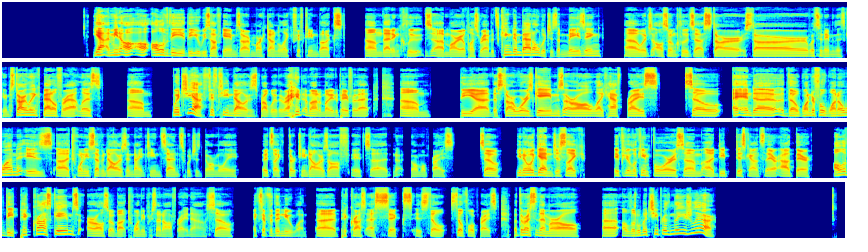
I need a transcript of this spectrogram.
Yeah, I mean, all, all, of the the Ubisoft games are marked down to like fifteen bucks. Um, that includes uh, Mario plus Rabbids Kingdom Battle, which is amazing. Uh, which also includes uh, Star Star. What's the name of this game? Starlink Battle for Atlas. Um, which yeah, fifteen dollars is probably the right amount of money to pay for that. Um, the uh, the Star Wars games are all like half price. So and uh, the Wonderful 101 is uh, twenty seven dollars and nineteen cents, which is normally it's like thirteen dollars off its uh, normal price. So you know, again, just like if you're looking for some uh, deep discounts, they are out there. All of the Picross games are also about twenty percent off right now. So except for the new one, uh, Picross S6 is still still full price, but the rest of them are all uh, a little bit cheaper than they usually are.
